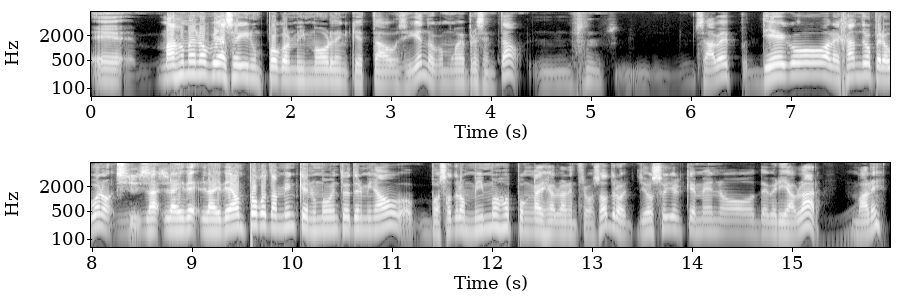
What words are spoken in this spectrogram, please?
Eh, más o menos voy a seguir un poco el mismo orden que he estado siguiendo, como he presentado. ¿Sabes? Diego, Alejandro, pero bueno, sí, sí, la, la, idea, la, idea, un poco también que en un momento determinado vosotros mismos os pongáis a hablar entre vosotros. Yo soy el que menos debería hablar, ¿vale?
